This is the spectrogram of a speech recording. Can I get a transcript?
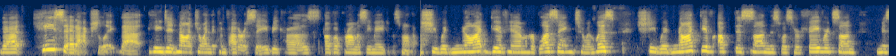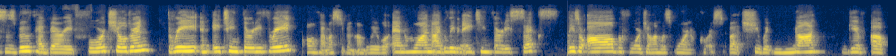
that he said actually that he did not join the Confederacy because of a promise he made to his mother. She would not give him her blessing to enlist. She would not give up this son. This was her favorite son. Mrs. Booth had buried four children, three in 1833. Oh, that must have been unbelievable. And one, I believe, in 1836. These are all before John was born, of course, but she would not give up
